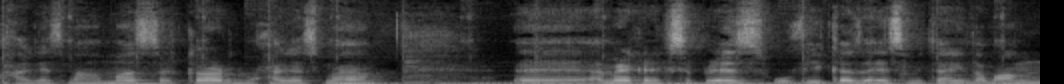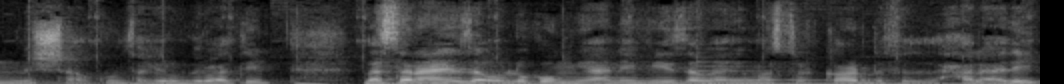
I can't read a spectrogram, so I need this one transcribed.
وحاجة اسمها ماستر كارد وحاجة اسمها امريكان اكسبريس وفي كذا اسم تاني طبعا مش هكون فاكرهم دلوقتي. بس أنا عايز أقول لكم يعني فيزا ويعني ماستر كارد في الحلقة دي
